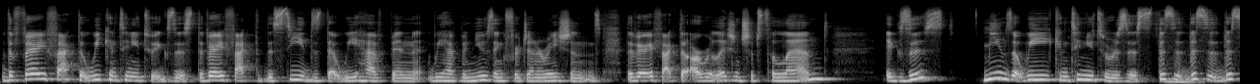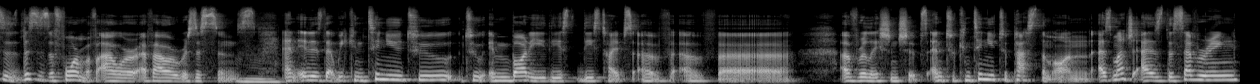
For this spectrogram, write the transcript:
The very fact that we continue to exist, the very fact that the seeds that we have been we have been using for generations, the very fact that our relationships to land exist means that we continue to resist. This is this is this is this is a form of our of our resistance, and it is that we continue to to embody these these types of of. Uh, of relationships and to continue to pass them on as much as the severing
